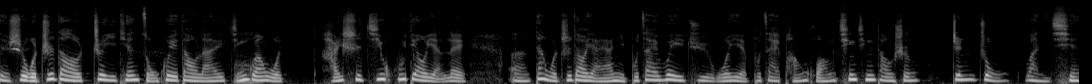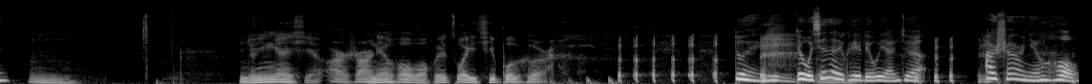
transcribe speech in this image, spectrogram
我写的是我知道这一天总会到来，尽管我还是几乎掉眼泪，嗯，但我知道雅雅你不再畏惧，我也不再彷徨，轻轻道声珍重万千。嗯，你就应该写二十二年后我会做一期播客。对，对我现在就可以留言，就 二十二年后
